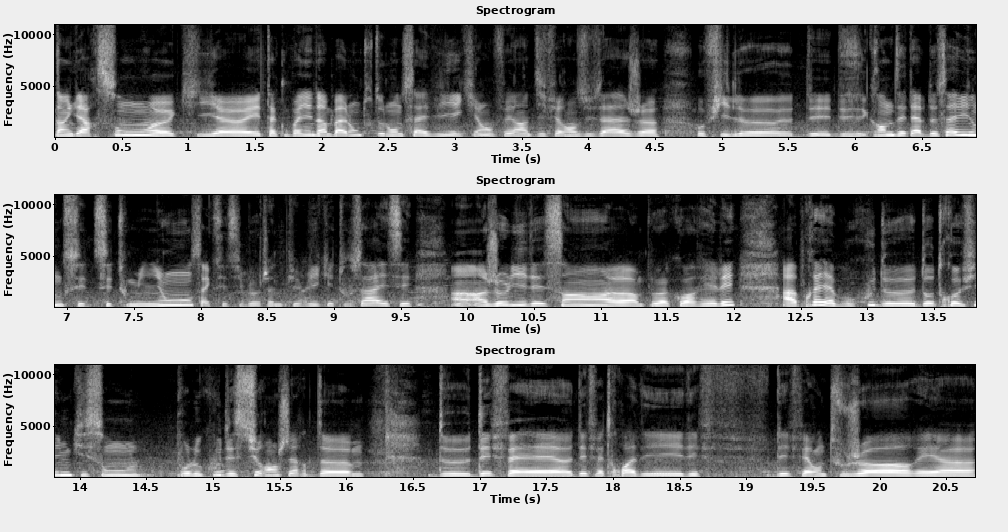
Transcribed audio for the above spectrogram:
d'un garçon euh, qui euh, est accompagné d'un ballon tout au long de sa vie et qui en fait un différents usages euh, au fil euh, des, des grandes étapes de sa vie. Donc c'est tout mignon c'est accessible au jeune public et tout ça et c'est un, un joli dessin euh, un peu aquarellé. Après il y a beaucoup d'autres films qui sont pour le coup des surenchères de de- d'effets euh, d'effets 3D d'eff- d'effets en tout genre et euh,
